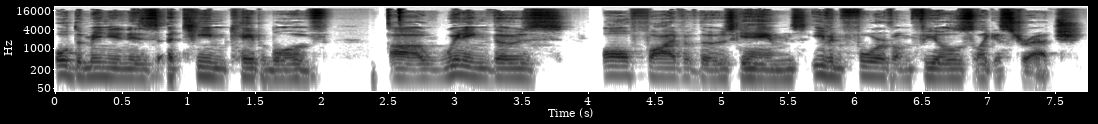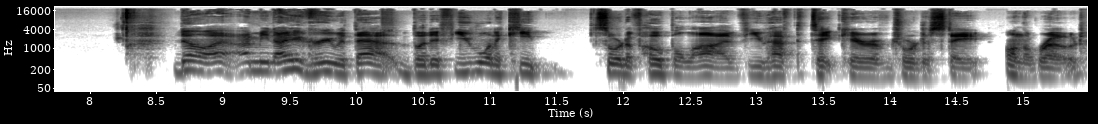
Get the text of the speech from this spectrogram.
Old Dominion is a team capable of uh, winning those all five of those games. Even four of them feels like a stretch. No, I, I mean I agree with that. But if you want to keep sort of hope alive, you have to take care of Georgia State on the road.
